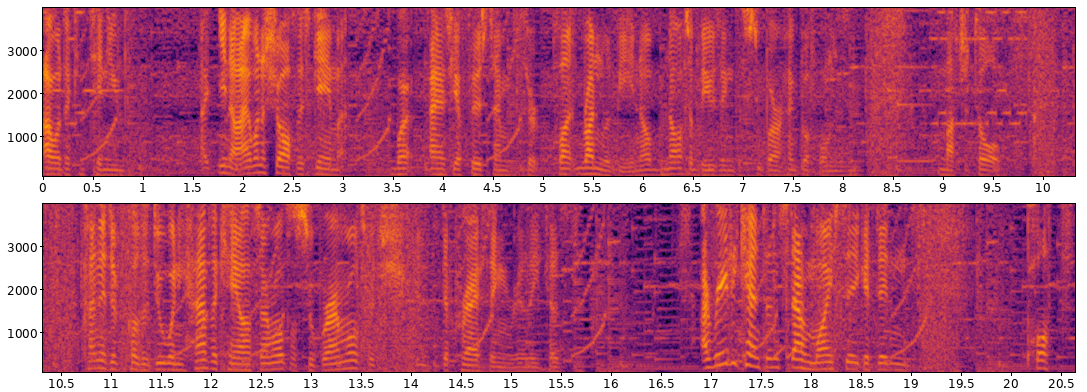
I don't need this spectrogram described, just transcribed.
I want to continue. You know, I want to show off this game as your first time through run would be. You know, not abusing the super high performance much at all. Kind of difficult to do when you have the Chaos Emeralds or Super Emeralds, which is depressing, really, because I really can't understand why Sega didn't put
